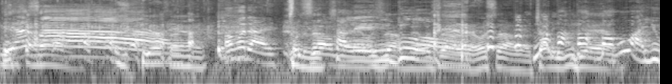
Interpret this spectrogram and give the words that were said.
Yes, sir. Obodai. What's up, Charlie, man? you What's do up, all. man? What's up, man? No, Charlie, but, you but, there? but who are you?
